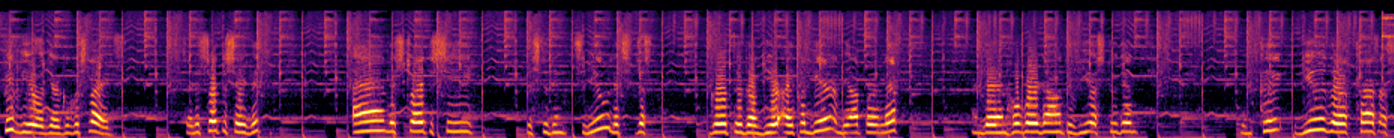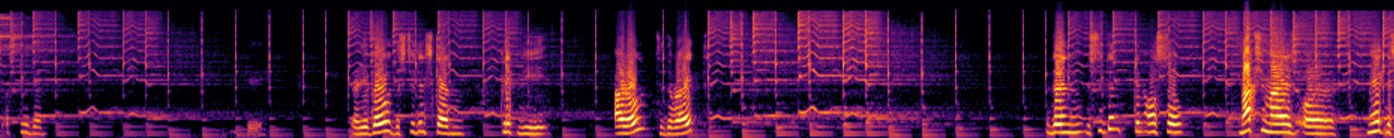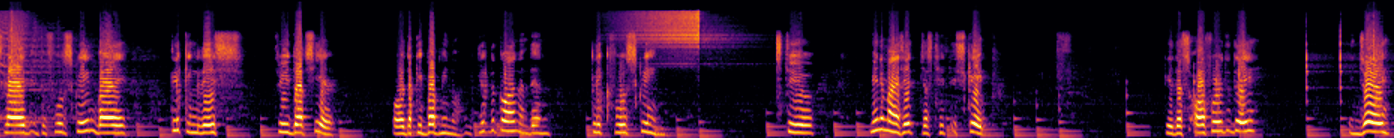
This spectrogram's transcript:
preview of your Google Slides so let's try to save it. And let's try to see the student's view. Let's just go to the gear icon here on the upper left. And then hover down to view a student. And click view the class as a student. Okay. There you go. The students can click the arrow to the right then the student can also maximize or make the slide into full screen by clicking these three dots here or the kebab menu. You click that one and then click full screen. To minimize it, just hit escape. Okay, that's all for today. Enjoy!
